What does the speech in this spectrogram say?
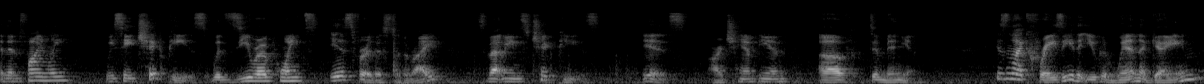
And then finally, we see Chickpeas with zero points is furthest to the right, so that means Chickpeas is our champion of Dominion. Isn't that crazy that you could win a game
